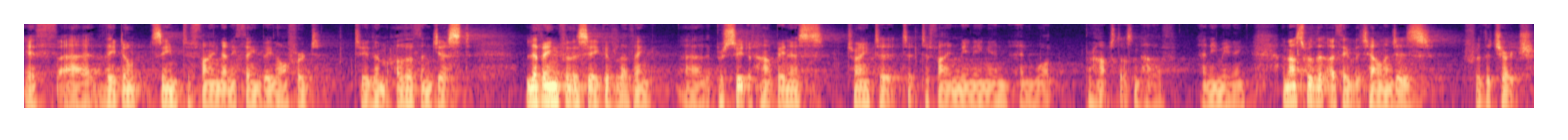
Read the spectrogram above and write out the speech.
if uh, they don't seem to find anything being offered to them other than just living for the sake of living, uh, the pursuit of happiness, trying to, to, to find meaning in, in what perhaps doesn't have any meaning. And that's where the, I think the challenge is for the church.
